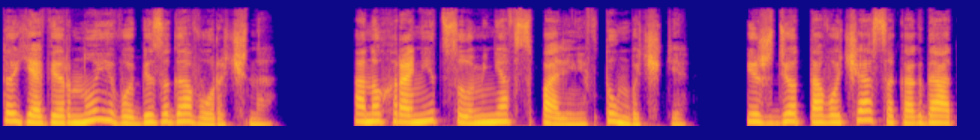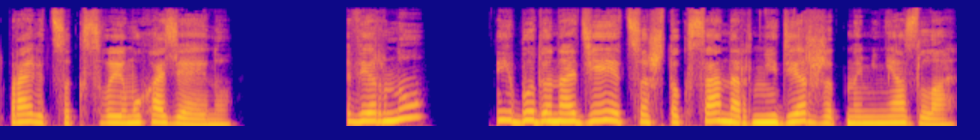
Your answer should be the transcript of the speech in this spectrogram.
то я верну его безоговорочно. Оно хранится у меня в спальне, в тумбочке, и ждет того часа, когда отправится к своему хозяину. Верну и буду надеяться, что Ксанар не держит на меня зла.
